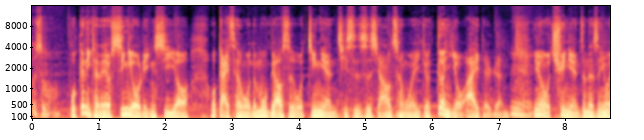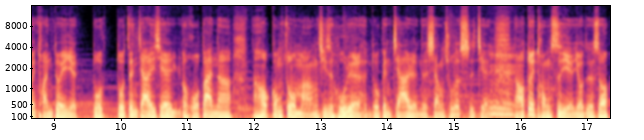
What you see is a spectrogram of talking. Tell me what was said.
为什么？我跟你可能有心有灵犀哦。我改成我的目标是我今年其实是想要成为一个更有爱的人，嗯，因为我去年真的是因为团队也。多多增加一些伙伴呐、啊，然后工作忙，其实忽略了很多跟家人的相处的时间，嗯，然后对同事也有的时候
